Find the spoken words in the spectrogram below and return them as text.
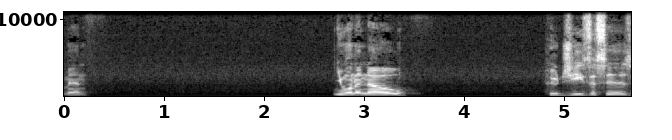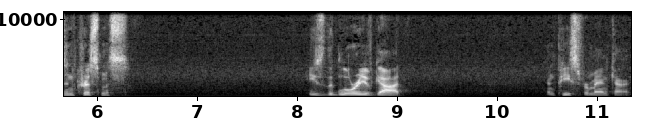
men. You want to know who Jesus is in Christmas? He's the glory of God and peace for mankind.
